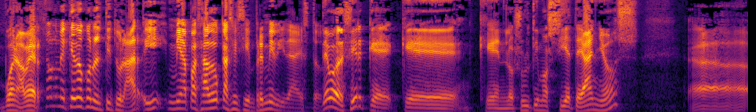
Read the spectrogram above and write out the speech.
Bueno, a ver, Solo me quedo con el titular y me ha pasado casi siempre en mi vida esto. debo decir que, que, que en los últimos siete años, ah,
